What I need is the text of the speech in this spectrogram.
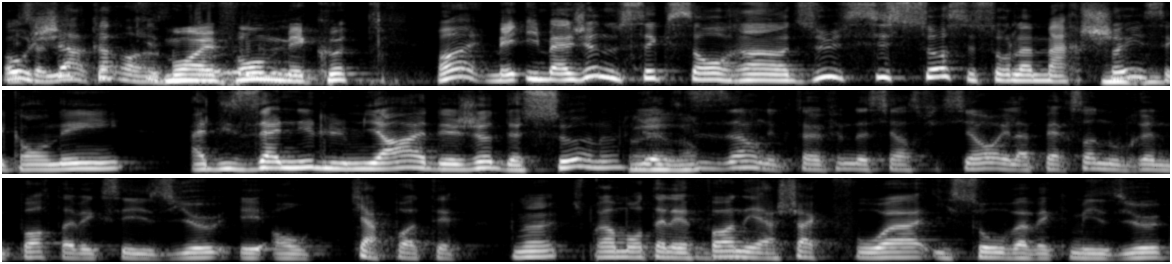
oh Mais shit, encore, Mon iPhone m'écoute. Ouais, mais imagine où c'est qu'ils sont rendus. Si ça, c'est sur le marché, Mhm. c'est qu'on est à des années-lumière déjà de ça. Là. Il y a. 10 ans, on écoutait un film de science-fiction et la personne ouvrait une porte avec ses yeux et on capotait. Ouais. Je prends mon téléphone et à chaque fois, il sauve avec mes yeux.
